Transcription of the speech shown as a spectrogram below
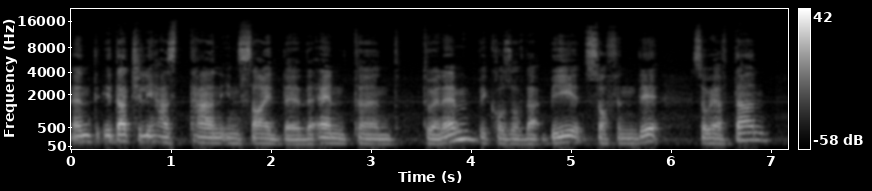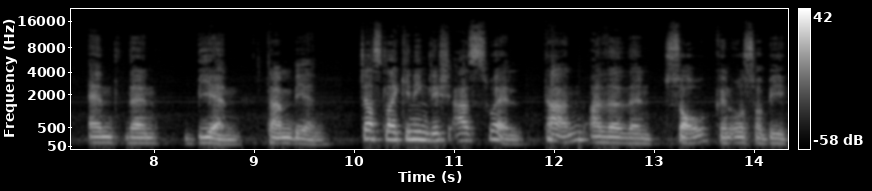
And it actually has tan inside there. The N turned to an M because of that B, it softened it. So we have tan and then bien, también. Just like in English as well. Tan, other than so, can also be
